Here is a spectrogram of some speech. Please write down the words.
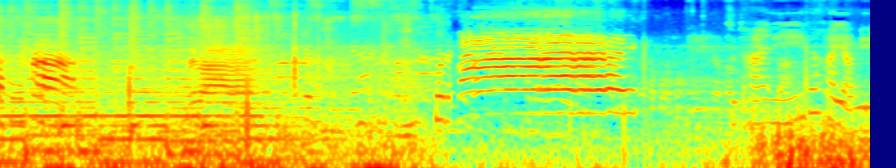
ขอบคุณค่ะเวลาบายสุดท้ายนี้ถ้าใครอยากมี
